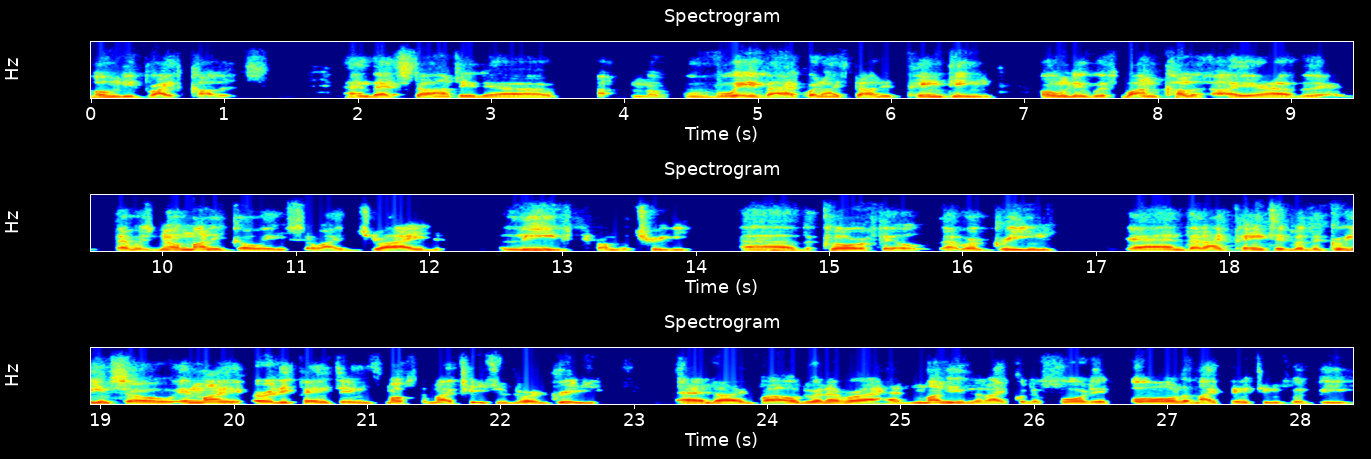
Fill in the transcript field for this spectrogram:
mm. only bright colors. And that started uh, uh way back when I started painting only with one color. I uh, there was no money going, so I dried leaves from the tree, uh, mm. the chlorophyll that were green, and then I painted with the green. So in my early paintings, most of my pieces were green. And I vowed whenever I had money that I could afford it, all of my paintings would be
